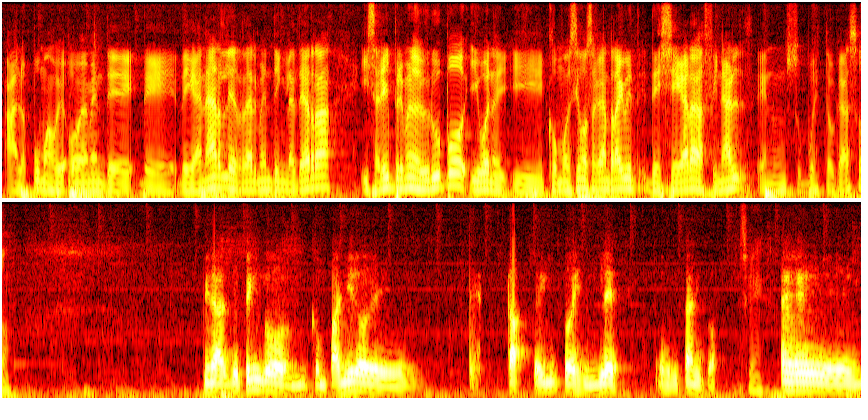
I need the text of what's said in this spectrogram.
a los Pumas obviamente, de, ganarle realmente a Inglaterra y salir primero del grupo y bueno, y, como decimos acá en rugby, de llegar a la final en un supuesto caso? Mira, yo tengo mi compañero de staff técnico es inglés, es británico. Sí. Eh,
